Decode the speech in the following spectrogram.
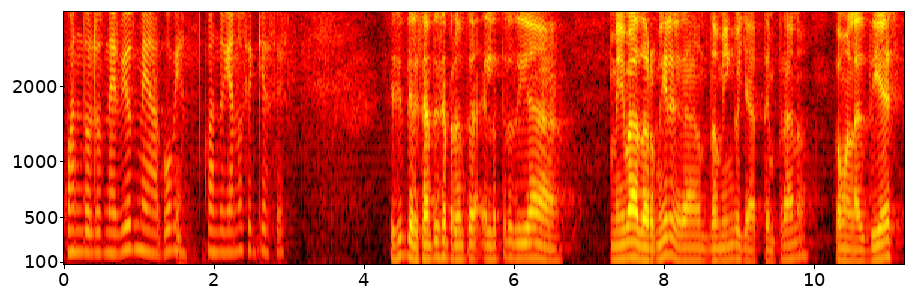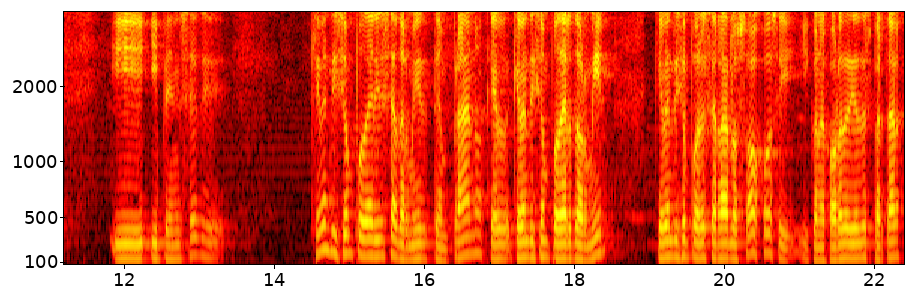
cuando los nervios me agobian, cuando ya no sé qué hacer? Es interesante esa pregunta. El otro día me iba a dormir, era un domingo ya temprano, como a las 10, y, pensé de, Qué bendición poder irse a dormir temprano, qué, bendición poder dormir, qué bendición poder cerrar los ojos y, con el favor de Dios despertar.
